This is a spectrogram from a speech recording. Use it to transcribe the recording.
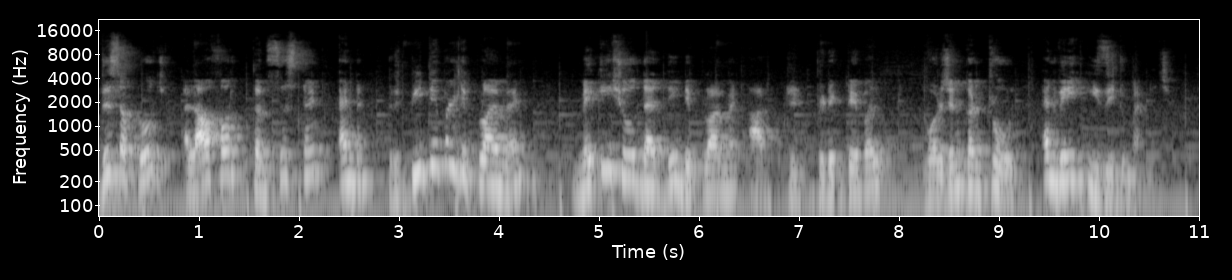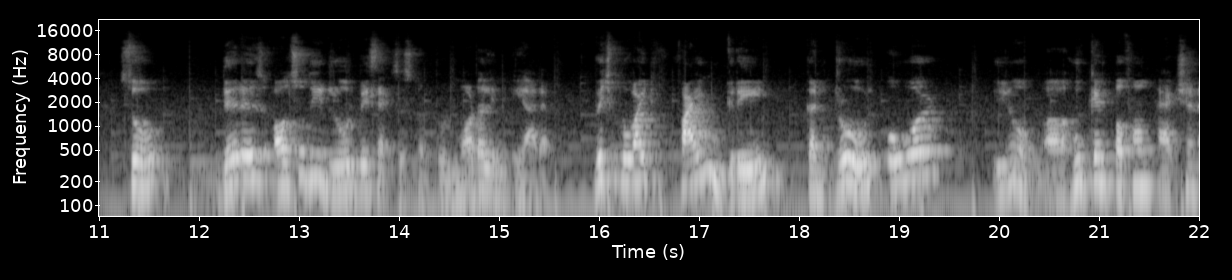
This approach allows for consistent and repeatable deployment, making sure that the deployment are predictable, version control, and very easy to manage. So, there is also the role-based access control model in ARM which provide fine grained control over you know uh, who can perform action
